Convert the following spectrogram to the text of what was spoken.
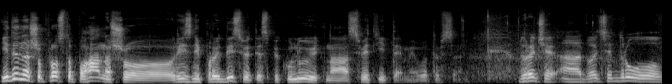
єдине, що просто погано, що різні пройдисвіти спекулюють на святій темі. От і все. До речі, а 22-го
